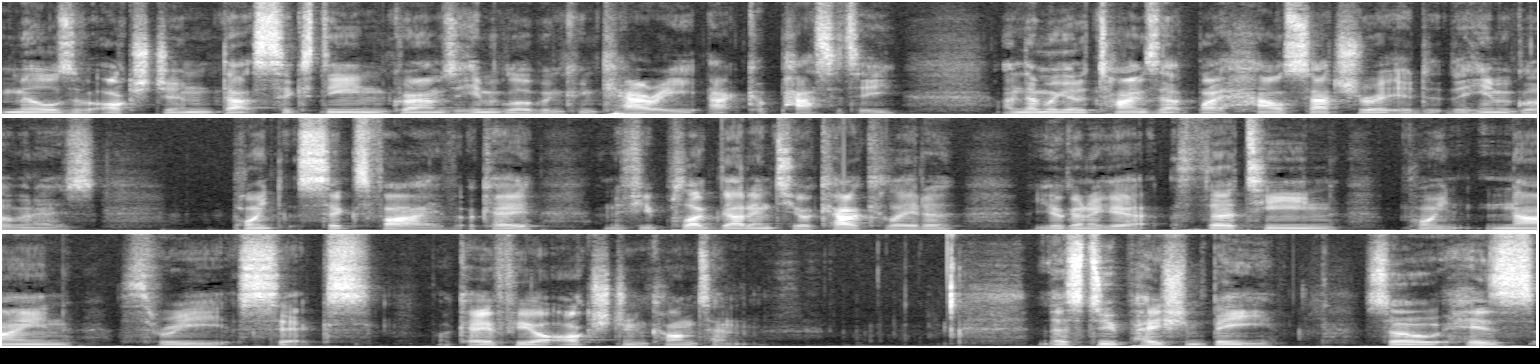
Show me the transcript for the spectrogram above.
mils of oxygen that 16 grams of hemoglobin can carry at capacity. And then we're going to times that by how saturated the hemoglobin is. 0.65 okay? And if you plug that into your calculator you're going to get 13.936 okay for your oxygen content. Let's do patient B so his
